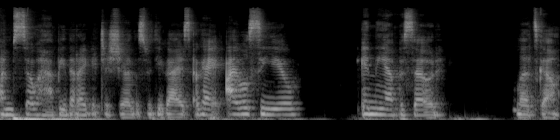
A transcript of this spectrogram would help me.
I'm so happy that I get to share this with you guys. Okay, I will see you in the episode. Let's go.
